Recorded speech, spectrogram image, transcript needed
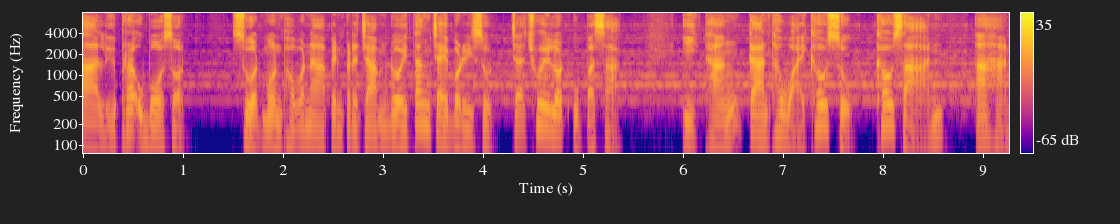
ลาหรือพระอุโบสถ สวดมนต์ภาวนาเป็นประจำโดยตั้งใจบริสุทธิ์จะช่วยลดอุปสรรค อีกทั้งการถวายข้าวสุกข้าวสาร อาหาร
